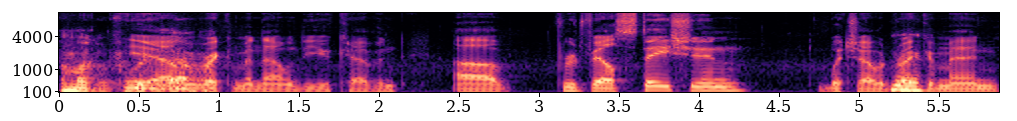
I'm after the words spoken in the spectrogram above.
I'm looking forward Yeah, to I would one. recommend that one to you, Kevin. Uh, Fruitvale Station, which I would Yeah. recommend.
